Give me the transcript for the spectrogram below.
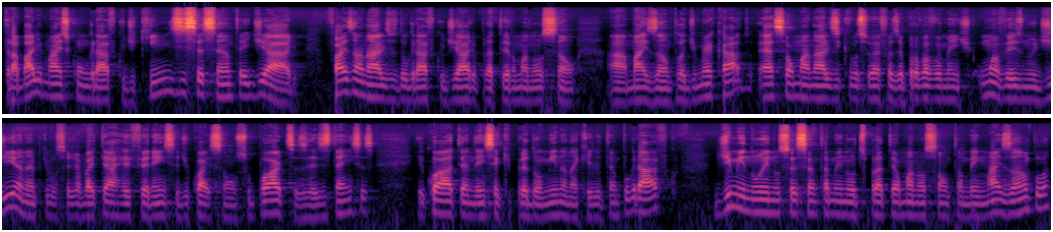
trabalhe mais com um gráfico de 15, 60 e diário. Faz análise do gráfico diário para ter uma noção a mais ampla de mercado. Essa é uma análise que você vai fazer provavelmente uma vez no dia, né, porque você já vai ter a referência de quais são os suportes, as resistências e qual a tendência que predomina naquele tempo gráfico. Diminui nos 60 minutos para ter uma noção também mais ampla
